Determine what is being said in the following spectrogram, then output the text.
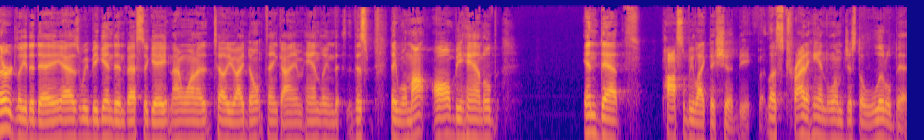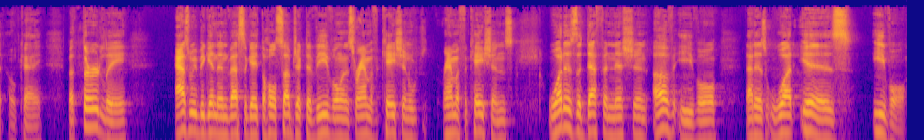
Thirdly, today, as we begin to investigate, and I want to tell you, I don't think I am handling this, they will not all be handled in depth, possibly like they should be. But let's try to handle them just a little bit, okay? But thirdly, as we begin to investigate the whole subject of evil and its ramifications, ramifications, what is the definition of evil? That is, what is evil?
